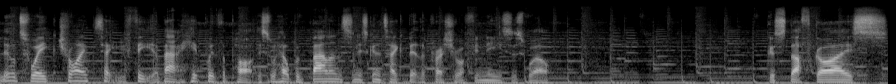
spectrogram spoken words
Little tweak, try and take your feet about hip width apart. This will help with balance and it's gonna take a bit of the pressure off your knees as well. Good stuff, guys.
